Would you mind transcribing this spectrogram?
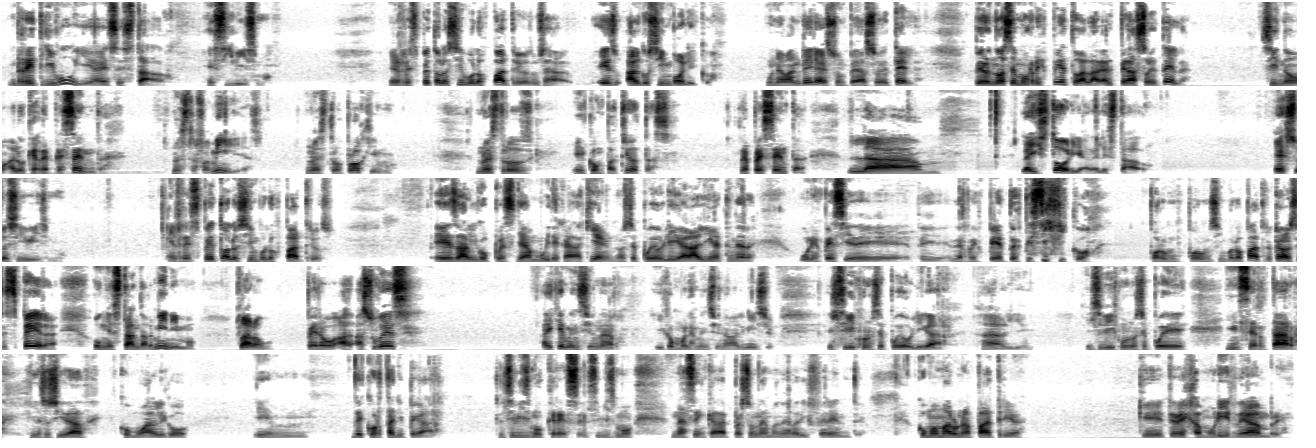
retribuye a ese Estado es civismo. El respeto a los símbolos patrios, o sea, es algo simbólico. Una bandera es un pedazo de tela pero no hacemos respeto al pedazo de tela, sino a lo que representa nuestras familias, nuestro prójimo, nuestros eh, compatriotas. Representa la, la historia del Estado. Eso es civismo. El respeto a los símbolos patrios es algo pues ya muy de cada quien. No se puede obligar a alguien a tener una especie de respeto específico por un, símbolo patrio. Claro, se espera un estándar mínimo, claro, pero a, su vez hay que mencionar, y como les mencionaba al inicio, el civismo no se puede obligar a alguien. El civismo no se puede insertar en la sociedad como algo em, de cortar y pegar. El civismo crece, el civismo nace en cada persona de manera diferente. ¿Cómo amar una patria que te deja morir de hambre?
